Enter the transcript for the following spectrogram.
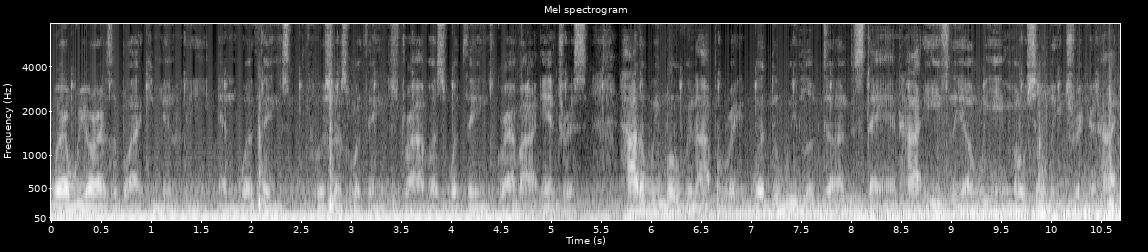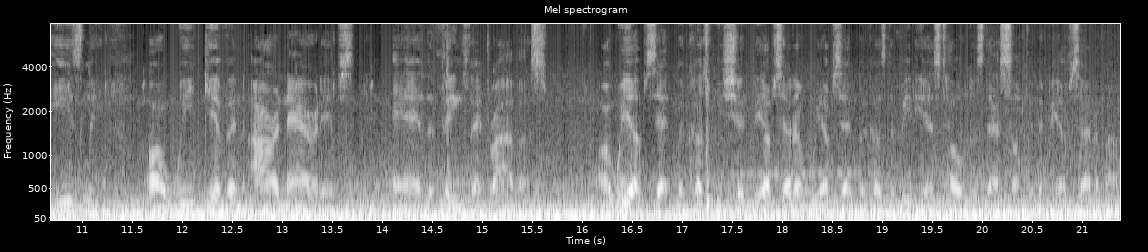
where we are as a black community and what things push us, what things drive us, what things grab our interest. How do we move and operate? What do we look to understand? How easily are we emotionally triggered? How easily are we given our narratives and the things that drive us? Are we upset because we should be upset? Or are we upset because the media has told us that's something to be upset about?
